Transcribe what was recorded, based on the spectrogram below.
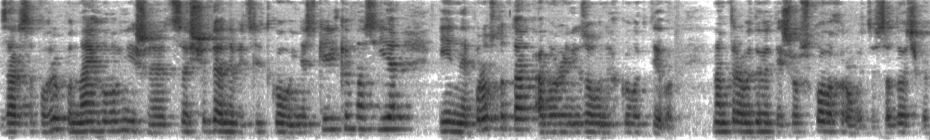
Зараз по грипу найголовніше це щоденне відслідковування, скільки в нас є, і не просто так, а в організованих колективах. Нам треба дивитися, що в школах робиться, в садочках.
